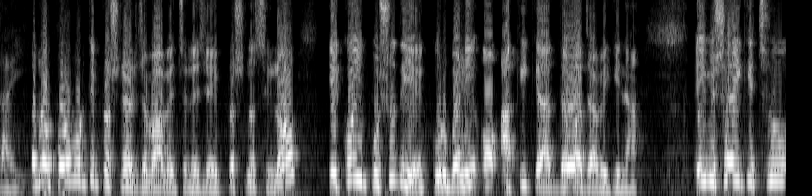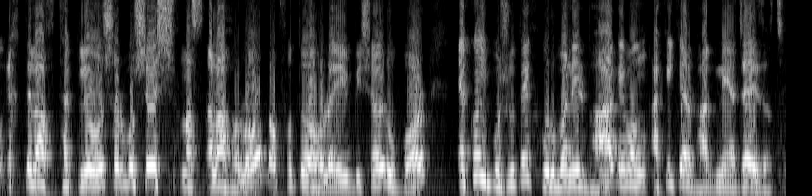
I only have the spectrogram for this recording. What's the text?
চাই। তারপর পরবর্তী প্রশ্নের জবাবে চলে যাই। প্রশ্ন ছিল, একই পশু দিয়ে কুরবানি ও আকিকা দেওয়া যাবে কিনা? এই বিষয়ে কিছু ইখতিলাফ থাকলেও সর্বশেষ মাসআলা হলো বা ফতোয়া হলো এই বিষয়ের উপর একই পশুতে কুরবানির ভাগ এবং আকিকার ভাগ নেওয়া যায় যাচ্ছে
